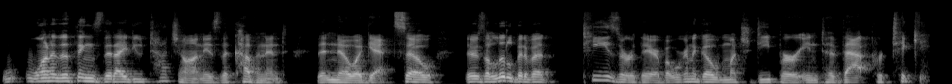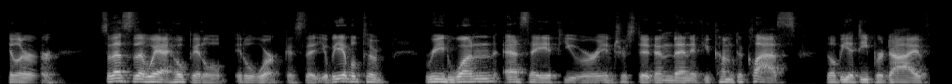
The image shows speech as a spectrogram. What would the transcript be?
one of the things that i do touch on is the covenant that noah gets. So there's a little bit of a teaser there but we're going to go much deeper into that particular so that's the way I hope it'll it'll work is that you'll be able to read one essay if you are interested, and then if you come to class, there'll be a deeper dive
